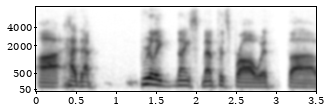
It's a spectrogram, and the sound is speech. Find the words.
uh, had that really nice Memphis brawl with uh,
